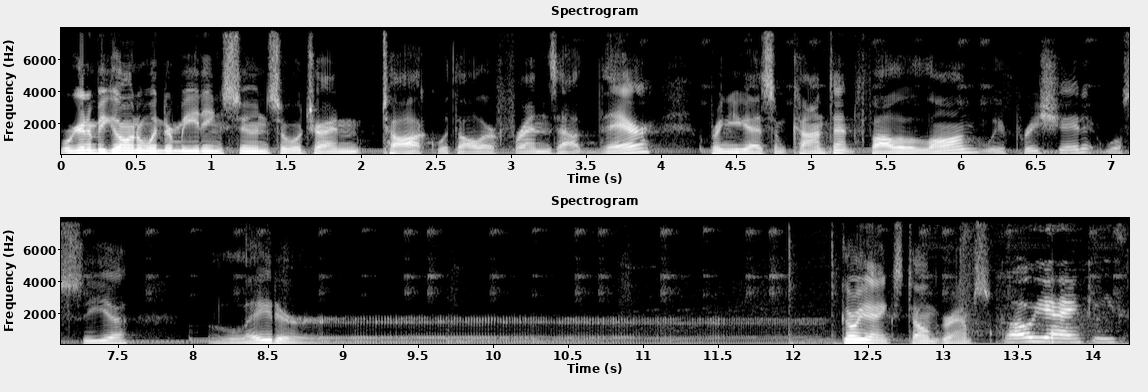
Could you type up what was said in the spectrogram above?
We're going to be going to winter meetings soon, so we'll try and talk with all our friends out there. Bring you guys some content. Follow along. We appreciate it. We'll see you later. Go Yanks. Tell them, Gramps. Go Yankees.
